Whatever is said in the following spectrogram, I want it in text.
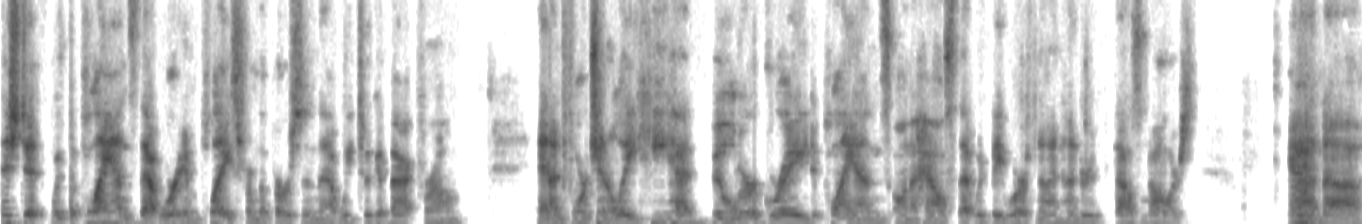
finished it with the plans that were in place from the person that we took it back from. And unfortunately, he had builder grade plans on a house that would be worth nine hundred thousand dollars. And uh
